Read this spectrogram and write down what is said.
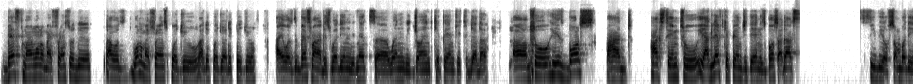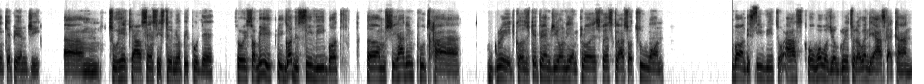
best man, one of my friends, so the I was one of my friends, Poju, Adepoju, Adepeju. I was the best man at his wedding. We met uh, when we joined KPMG together. Um, so his boss had asked him to, he had left KPMG then, his boss had asked CV of somebody in KPMG um, to HR since he still knew people there. So he submitted, he got the CV, but um, she hadn't put her grade because KPMG only employs first class or 2 1 on the CV to ask, oh, what was your grade? So that when they ask, I can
